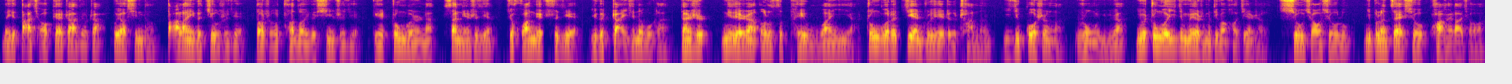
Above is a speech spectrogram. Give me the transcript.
那些大桥该炸就炸，不要心疼，打烂一个旧世界，到时候创造一个新世界，给中国人呢三年时间就还给世界一个崭新的乌克兰。但是你得让俄罗斯赔五万亿啊！中国的建筑业这个产能已经过剩了，冗余啊，因为中国已经没有什么地方好建设了，修桥修路，你不能再修跨海大桥啊！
